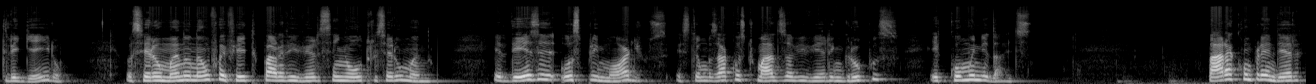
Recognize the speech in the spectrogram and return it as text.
Trigueiro, o ser humano não foi feito para viver sem outro ser humano. E desde os primórdios, estamos acostumados a viver em grupos e comunidades. Para compreender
